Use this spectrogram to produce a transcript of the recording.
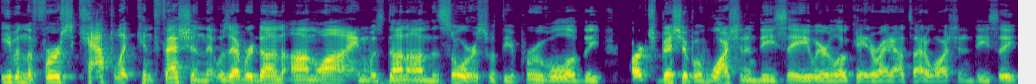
Even the first Catholic confession that was ever done online was done on the source with the approval of the Archbishop of Washington, D.C. We were located right outside of Washington, D.C.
